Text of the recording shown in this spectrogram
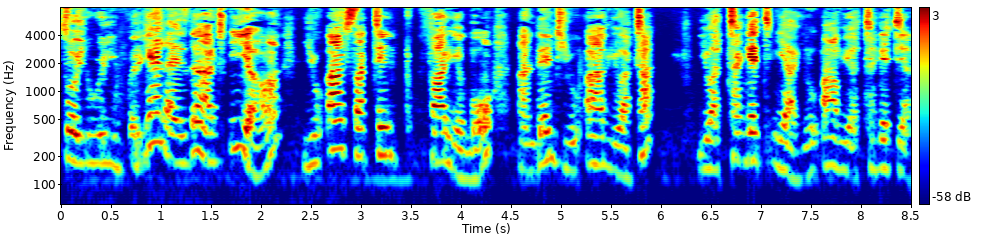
so you will realize that here you have certain variable and then you have your ta- your target here. You have your target here.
